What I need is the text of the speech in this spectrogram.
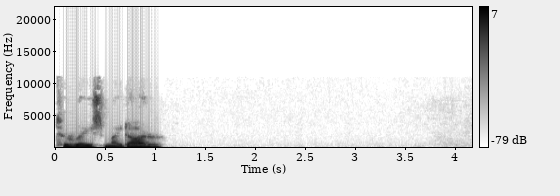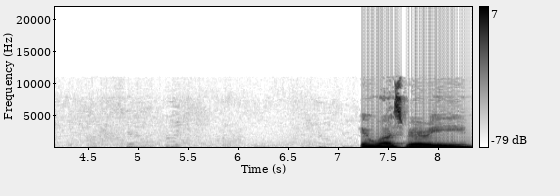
to raise my daughter. It was very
